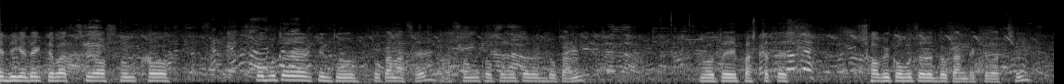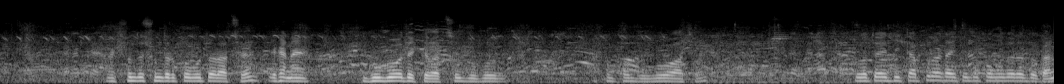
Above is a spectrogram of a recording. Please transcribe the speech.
এদিকে দেখতে পাচ্ছি অসংখ্য কবুতরের কিন্তু দোকান আছে অসংখ্য কবুতরের দোকান। মূলত এই পাঁচটাতে সবই কবুতরের দোকান দেখতে পাচ্ছি। অনেক সুন্দর সুন্দর কবুতর আছে। এখানে গুগুও দেখতে পাচ্ছি। গুগুর অসংখ্য গুগো আছে। মূলত এই দিকটা পুরোটাই কিন্তু কবুতরের দোকান।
